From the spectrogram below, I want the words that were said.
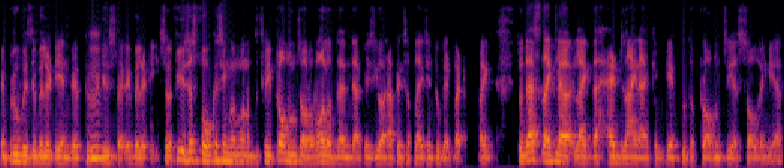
improve visibility, and we have to Mm. reduce variability. So if you're just focusing on one of the three problems of all of them, that means you are helping supply chain to get better. Right? So that's like the, like the headline I can give to the problems we are solving here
